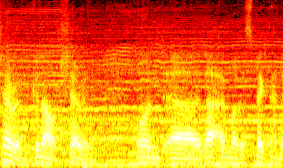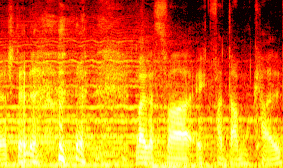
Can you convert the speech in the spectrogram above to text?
Sharon, genau, Sharon. Und äh, da einmal Respekt an der Stelle, weil das war echt verdammt kalt.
